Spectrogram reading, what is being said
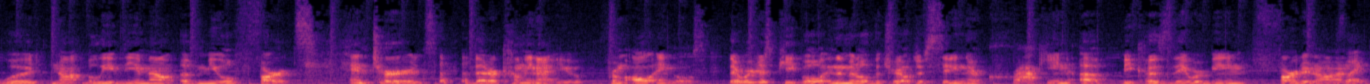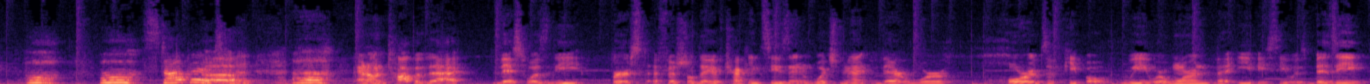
would not believe the amount of mule farts and turds that are coming at you from all angles. There were just people in the middle of the trail just sitting there cracking up because they were being farted on. It's like, oh, oh, stop it. Uh, Ugh. Ugh. And on top of that, this was the first official day of trekking season, which meant there were hordes of people. We were warned that EBC was busy.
